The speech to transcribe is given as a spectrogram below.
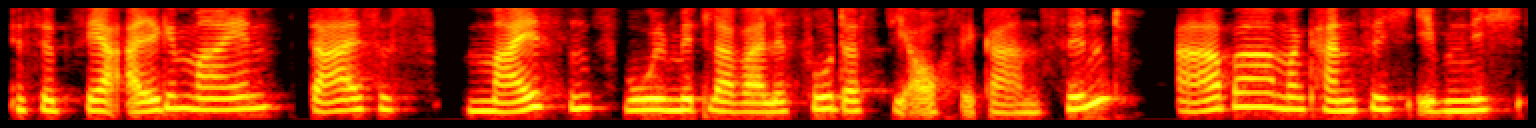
Ist jetzt sehr allgemein. Da ist es meistens wohl mittlerweile so, dass die auch vegan sind. Aber man kann sich eben nicht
